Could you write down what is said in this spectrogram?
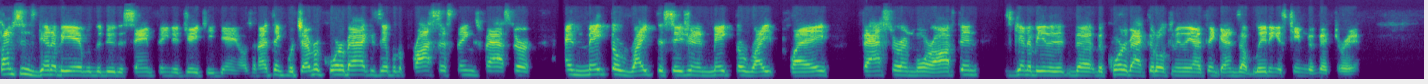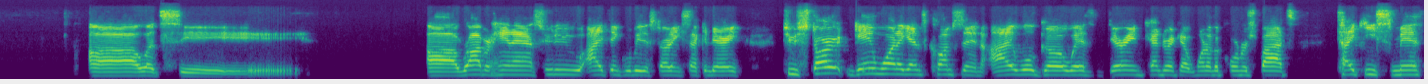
Clemson's going to be able to do the same thing to JT Daniels. And I think whichever quarterback is able to process things faster and make the right decision and make the right play faster and more often is going to be the, the, the quarterback that ultimately I think ends up leading his team to victory. Uh, let's see. Uh, Robert Hannah asks, who do I think will be the starting secondary? To start game one against Clemson, I will go with Derion Kendrick at one of the corner spots, Tykee Smith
